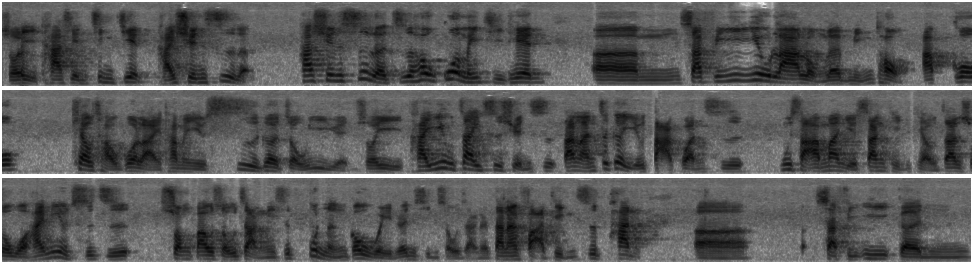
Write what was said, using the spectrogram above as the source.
所以他先觐见，还宣誓了。他宣誓了之后，过没几天，嗯，沙菲伊又拉拢了民统阿哥。跳槽过来，他们有四个州议员，所以他又再次宣誓。当然，这个有打官司，穆萨阿曼也上庭挑战，说我还没有辞职，双包首长你是不能够委任新首长的。当然，法庭是判呃沙菲伊跟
